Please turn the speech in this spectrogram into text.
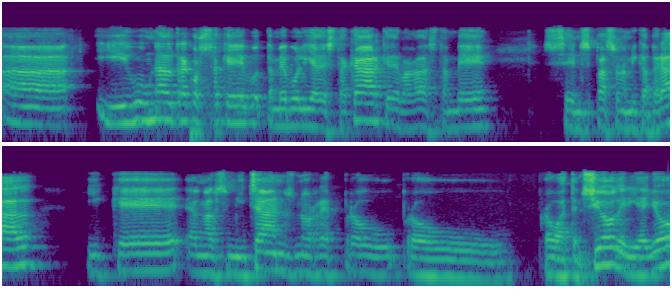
uh, I una altra cosa que també volia destacar, que de vegades també se'ns passa una mica per alt i que en els mitjans no rep prou, prou, prou atenció, diria jo,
